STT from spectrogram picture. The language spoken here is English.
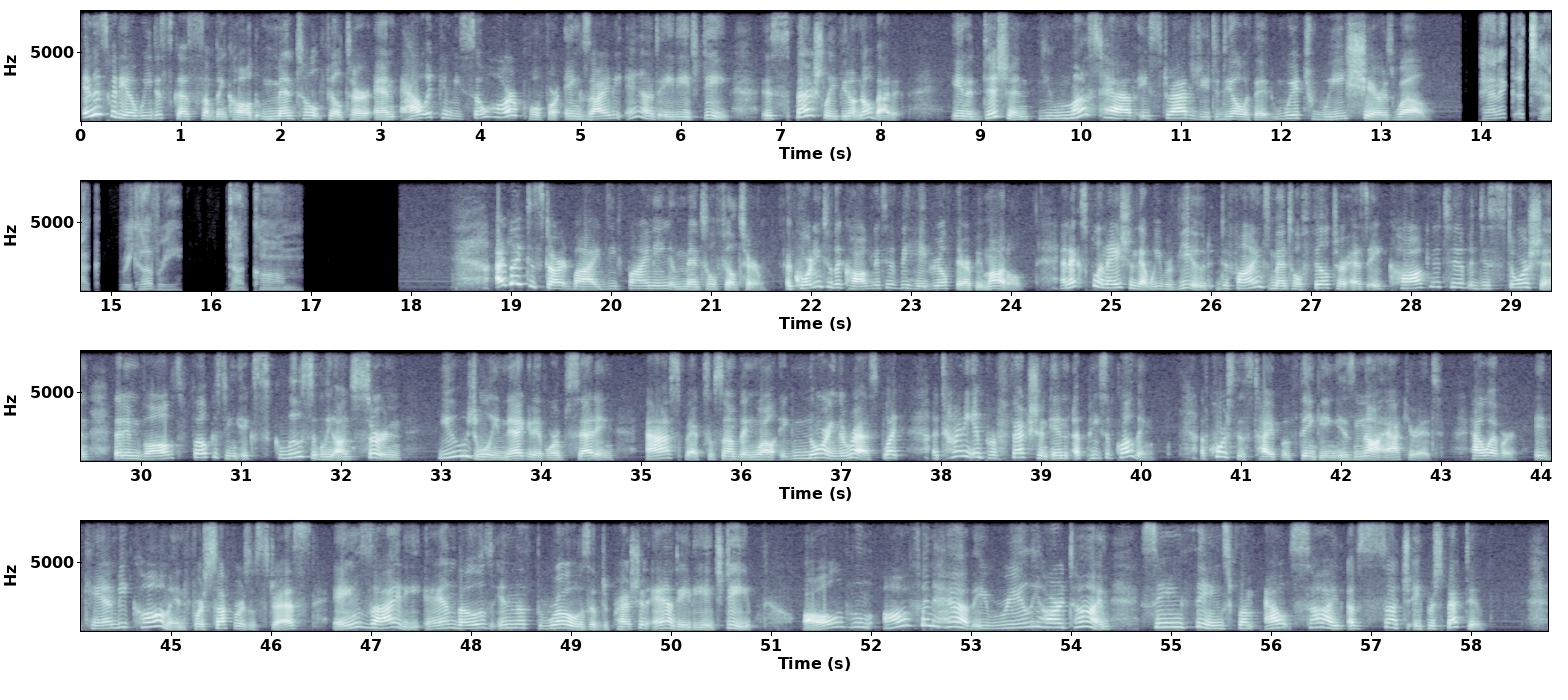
In this video, we discuss something called mental filter and how it can be so harmful for anxiety and ADHD, especially if you don't know about it. In addition, you must have a strategy to deal with it, which we share as well. PanicAttackRecovery.com I'd like to start by defining mental filter. According to the cognitive behavioral therapy model, an explanation that we reviewed defines mental filter as a cognitive distortion that involves focusing exclusively on certain, usually negative or upsetting, aspects of something while ignoring the rest, like a tiny imperfection in a piece of clothing. Of course, this type of thinking is not accurate. However, it can be common for sufferers of stress, anxiety, and those in the throes of depression and ADHD all of whom often have a really hard time seeing things from outside of such a perspective.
